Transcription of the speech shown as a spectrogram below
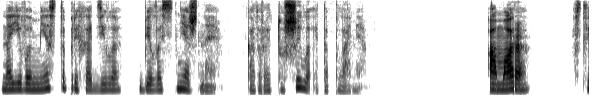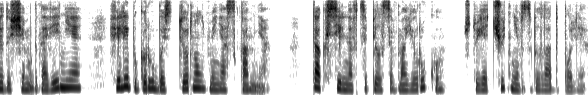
на его место приходило белоснежное, которое тушило это пламя. «Амара!» В следующее мгновение Филипп грубо сдернул меня с камня. Так сильно вцепился в мою руку, что я чуть не взвыла от боли.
